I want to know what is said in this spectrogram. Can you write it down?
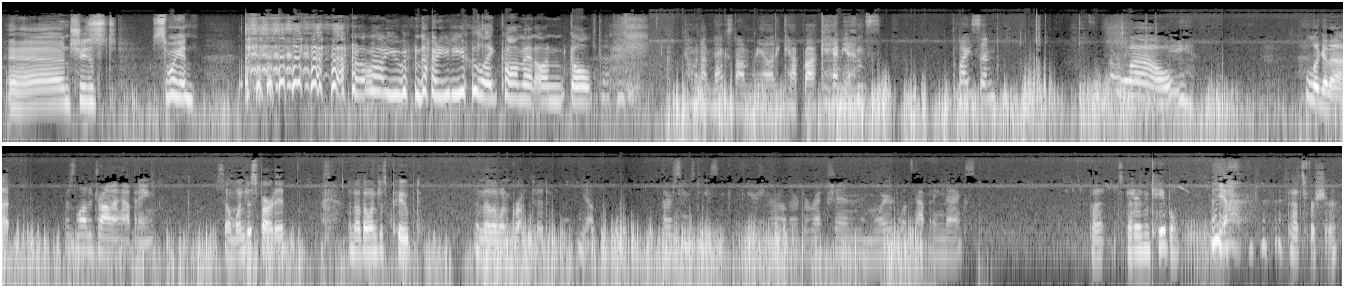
And she's swinging. I don't know how you how do you, like comment on golf. Coming up next on Reality Cap Rock Canyons, the bison. Wow. Look at that. There's a lot of drama happening. Someone just farted. Another one just pooped. Another one grunted. Yep. There seems to be some confusion around their direction and where what's happening next. But it's better than cable. Yeah. That's for sure.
